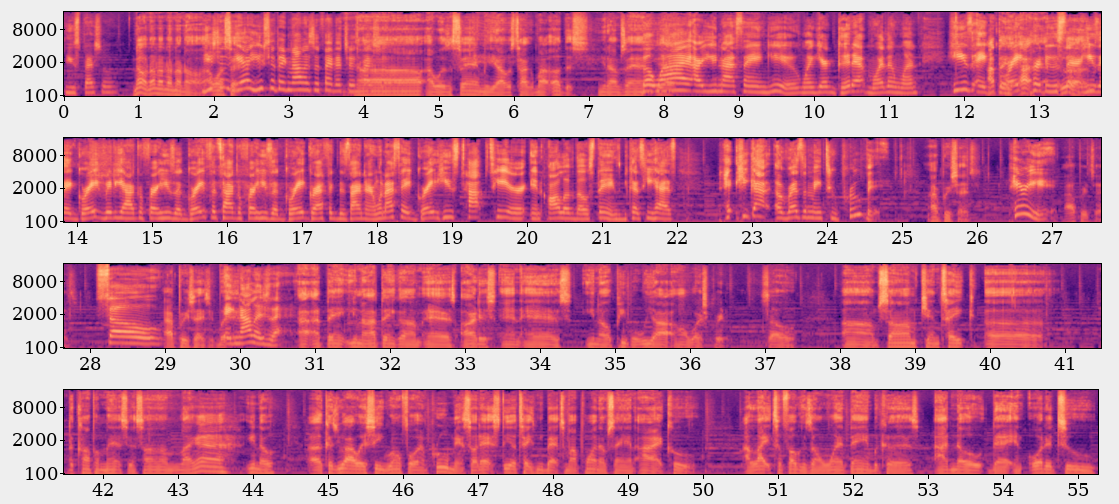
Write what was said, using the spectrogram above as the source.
You special? No, no, no, no, no, no. You I should, say. yeah, you should acknowledge the fact that you're no, special. I wasn't saying me. I was talking about others. You know what I'm saying? But Yeah. why are you not saying you when you're good at more than one? He's a I great I- producer. look. he's a great videographer. He's a great photographer. He's a great graphic designer. And when I say great, he's top tier in all of those things because he has he got a resume to prove it. I appreciate you. Period. I appreciate you. So I appreciate you. But acknowledge that. I, I think you know. I think um, as artists and as you know people, we are our own worst critic. So um, some can take uh, the compliments, and some like, eh, you know, because you always see room for improvement. So that still takes me back to my point of saying, all right, cool. I like to focus on one thing because I know that in order to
